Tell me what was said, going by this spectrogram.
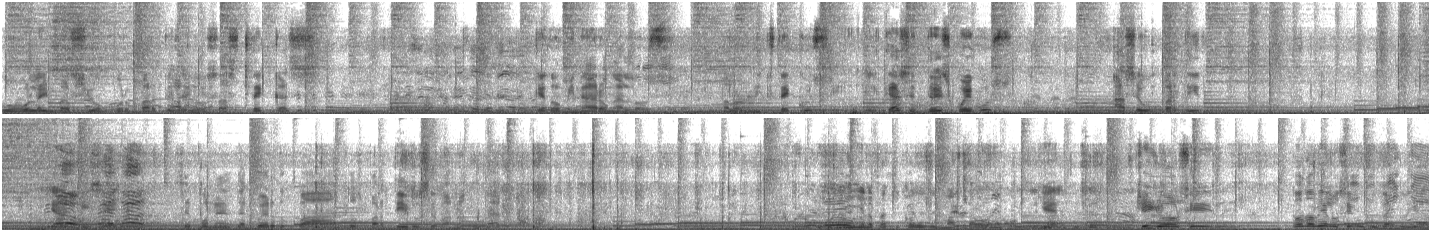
hubo la invasión por parte de los aztecas que dominaron a los, a los mixtecos. El que hace tres juegos hace un partido ya aquí se, se ponen de acuerdo cuántos partidos se van a jugar. Usted ya lo practicó desde más chavo, ¿no? Desde. Sí, yo sí, todavía lo sigo jugando ya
